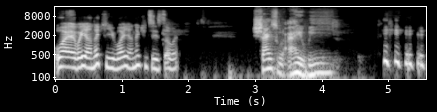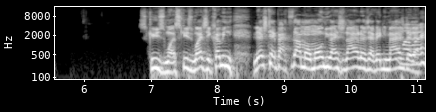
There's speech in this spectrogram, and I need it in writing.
Ouais, ouais, il y en a qui, ouais, il y en a qui utilisent ça, ouais. Chaise roulante. Ah oui. Excuse-moi, excuse-moi, j'ai comme une... Là, j'étais parti dans mon monde imaginaire, là, j'avais l'image Ouais, de la... ouais.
